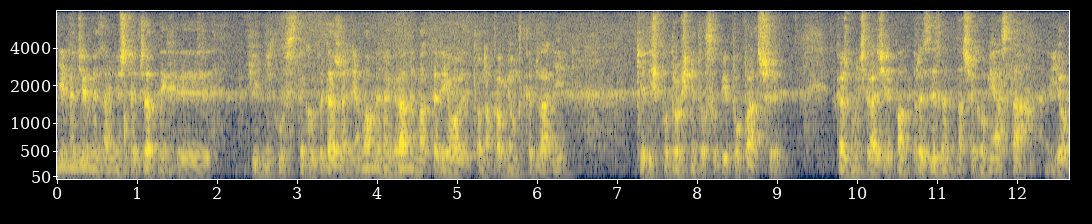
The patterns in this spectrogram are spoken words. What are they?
nie będziemy zamieszczać żadnych y, filmików z tego wydarzenia. Mamy nagrany materiał, ale to na pamiątkę dla niej. Kiedyś podrośnie to sobie popatrzy. W każdym razie pan prezydent naszego miasta ją e,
